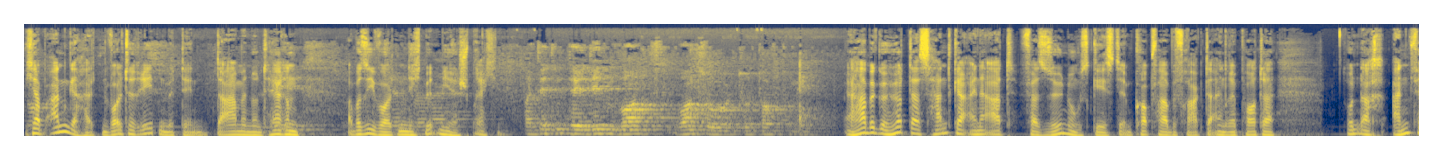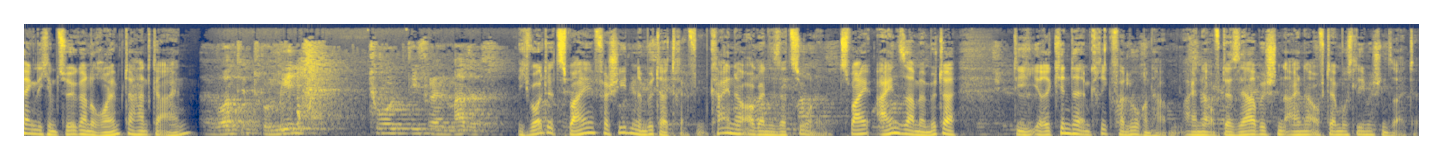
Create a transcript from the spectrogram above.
Ich habe angehalten, wollte reden mit den Damen und Herren, aber sie wollten nicht mit mir sprechen. Er habe gehört, dass Handke eine Art Versöhnungsgeste im Kopf habe, fragte ein Reporter. Und nach anfänglichem Zögern räumte Handke ein. Ich wollte zwei verschiedene Mütter treffen, keine Organisationen. Zwei einsame Mütter, die ihre Kinder im Krieg verloren haben. Eine auf der serbischen, eine auf der muslimischen Seite.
